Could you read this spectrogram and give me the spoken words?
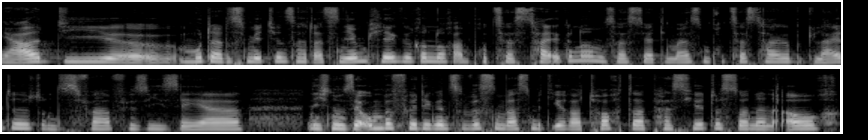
Ja, die äh, Mutter des Mädchens hat als Nebenklägerin noch am Prozess teilgenommen. Das heißt, sie hat die meisten Prozesstage begleitet und es war für sie sehr, nicht nur sehr unbefriedigend zu wissen, was mit ihrer Tochter passiert ist, sondern auch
